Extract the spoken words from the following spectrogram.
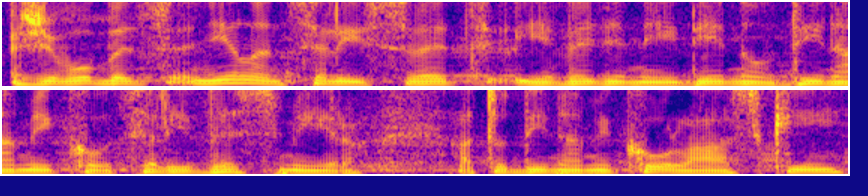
že vôbec nielen celý svet je vedený jednou dynamikou, celý vesmír, a to dynamikou lásky,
